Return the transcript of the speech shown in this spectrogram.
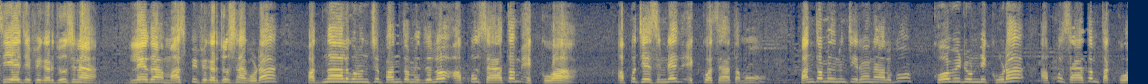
సిఏజీ ఫిగర్ చూసినా లేదా మాస్పీ ఫిగర్ చూసినా కూడా పద్నాలుగు నుంచి పంతొమ్మిదిలో అప్పు శాతం ఎక్కువ. అప్పు చేసిండే ఎక్కువ శాతము. పంతొమ్మిది నుంచి ఇరవై నాలుగు కోవిడ్ ఉండి కూడా అప్పు శాతం తక్కువ.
